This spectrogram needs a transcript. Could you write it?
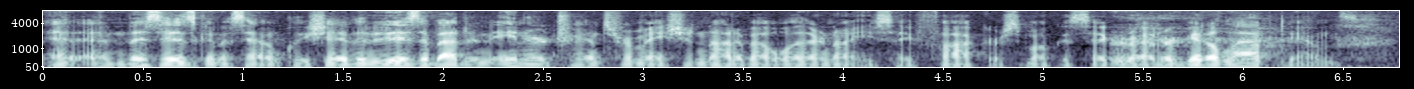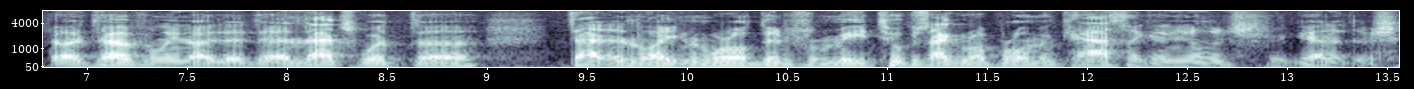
and, and this is going to sound cliche, that it is about an inner transformation, not about whether or not you say fuck or smoke a cigarette or get a lap dance. Uh, definitely, no, th- th- and that's what uh, that enlightened world did for me too. Because I grew up Roman Catholic, and you know, just forget it. There's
